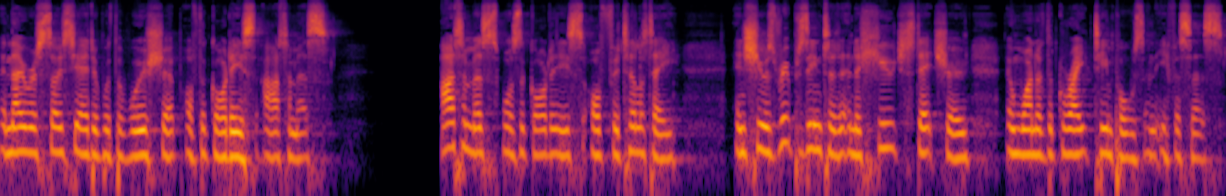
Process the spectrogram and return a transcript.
and they were associated with the worship of the goddess Artemis. Artemis was a goddess of fertility, and she was represented in a huge statue in one of the great temples in Ephesus.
